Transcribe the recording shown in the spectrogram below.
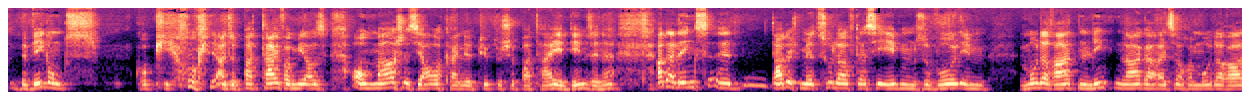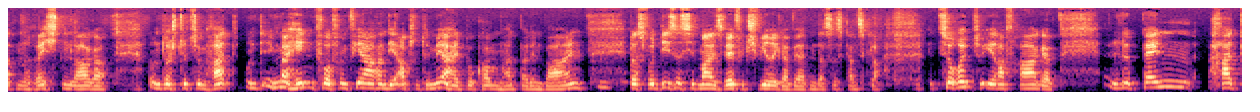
Bewegungsgruppierung, also Partei von mir aus, En Marche ist ja auch keine typische Partei in dem Sinne, hat allerdings äh, dadurch mehr Zulauf, dass sie eben sowohl im moderaten linken Lager als auch im moderaten rechten Lager Unterstützung hat und immerhin vor fünf Jahren die absolute Mehrheit bekommen hat bei den Wahlen. Das wird dieses Mal sehr viel schwieriger werden, das ist ganz klar. Zurück zu Ihrer Frage. Le Pen hat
